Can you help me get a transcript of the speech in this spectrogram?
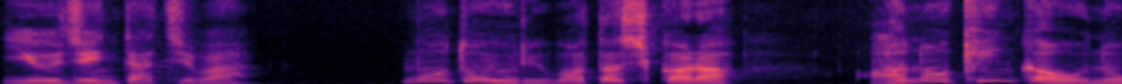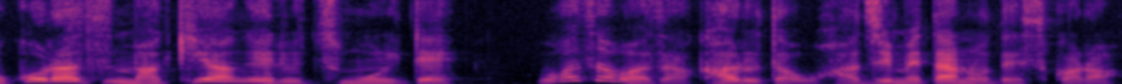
友人たちは元より私からあの金貨を残らず巻き上げるつもりでわざわざカルタを始めたのですから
